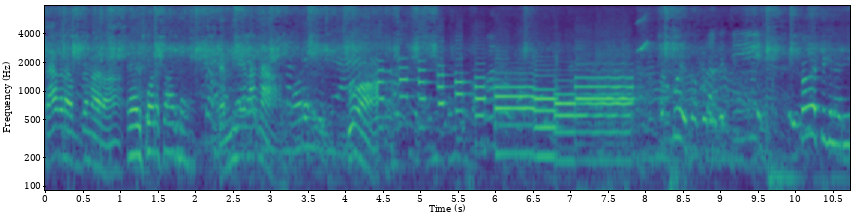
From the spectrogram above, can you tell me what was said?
சாக்கடை அப்படித்தான் நேரம் ஏய் போட சாக்கடை. தண்ணியா நானா தங்கச்சி பாத்தீங்களடி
